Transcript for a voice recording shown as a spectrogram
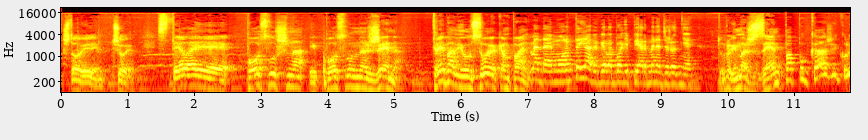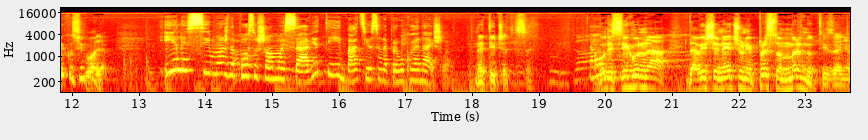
Što vidim, čujem. Stela je poslušna i poslovna žena. Treba mi u svojoj kampanji. Ma daj, molim te, ja bi bila bolji PR menadžer od nje. Dobro, imaš zen pa pokaži koliko si volja. Ili si možda poslušao moj savjet i bacio se na prvu koja je naišla. Ne tičete se. Budi sigurna da više neću ni prstom mrdnuti za nju.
